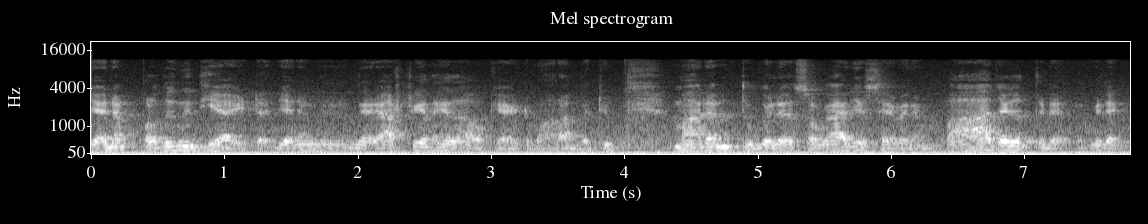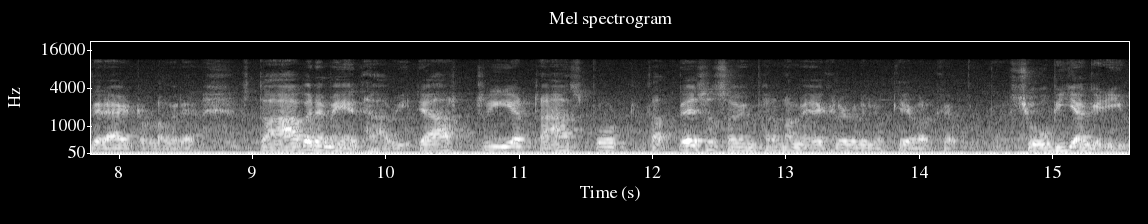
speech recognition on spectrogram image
ജനപ്രതിനിധിയായിട്ട് ജന രാഷ്ട്രീയ നേതാവൊക്കെ ആയിട്ട് മാറാൻ പറ്റും. മരം തുകൽ സ്വകാര്യ സേവനം പാചകത്തിൽ വിദഗ്ധരായിട്ടുള്ളവർ സ്ഥാപന മേധാവി രാഷ്ട്രീയ ട്രാൻസ്പോർട്ട് തദ്ദേശ സ്വയംഭരണ മേഖലകളിലൊക്കെ ഇവർക്ക് ശോഭിക്കാൻ കഴിയും.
